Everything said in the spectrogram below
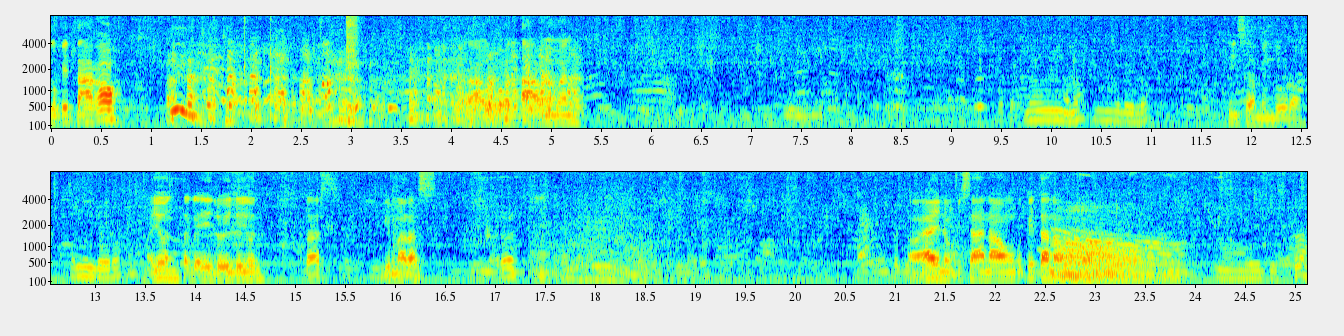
Kaya, papagupit na ako. Tao ko ang tao naman. ng ano, ng Iloilo? Si sa Mindoro. Sa Mindoro? Ayun, taga Iloilo yun. Tapos, Gimaras. Meron. Oh, ay, nung pisa na akong gupitan, no? May pista.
